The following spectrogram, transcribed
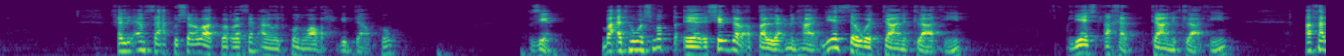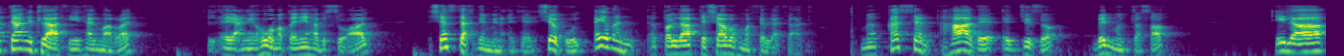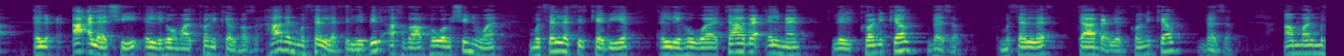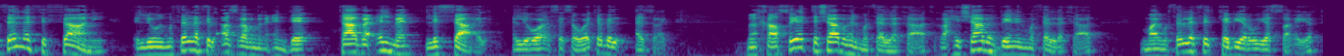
خلي أمسح أكو شغلات بالرسم على ما تكون واضح قدامكم. زين. بعد هو إيش مط... إيش أقدر أطلع من هاي؟ ليش سويت تان 30 ليش أخذ تان 30 أخذ تان 30 هالمرة يعني هو مطينيها بالسؤال. شو أستخدم من عندها شو أقول؟ أيضا طلاب تشابه مثلثات. بنقسم هذا الجزء بالمنتصف إلى اعلى شيء اللي هو مال conical هذا المثلث اللي بالأخضر هو شنو؟ مثلث الكبير اللي هو تابع المن لل conical vessel مثلث تابع لل conical vessel أما المثلث الثاني اللي هو المثلث الأصغر من عنده تابع المن للسائل اللي هو هسه سويته بالأزرق. من خاصية تشابه المثلثات راح يشابه بين المثلثات مع المثلث الكبير ويا الصغير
